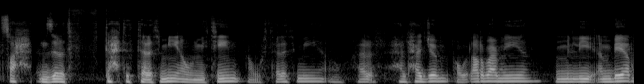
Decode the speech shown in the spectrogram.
صح نزلت تحت ال 300 أو ال 200 أو ال 300 أو هالحجم أو ال 400 ملي أمبير.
